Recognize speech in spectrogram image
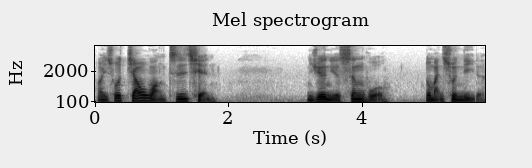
哦，你说交往之前，你觉得你的生活都蛮顺利的。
